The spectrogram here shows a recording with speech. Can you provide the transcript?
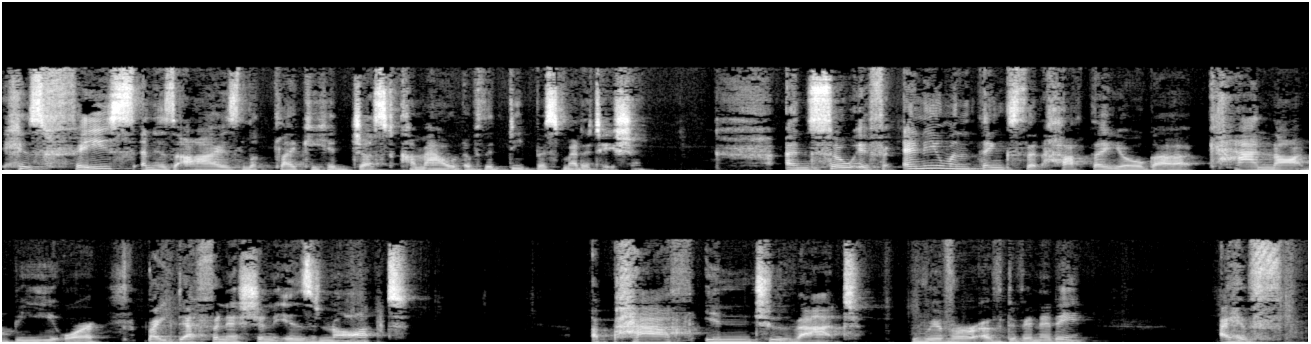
his face and his eyes looked like he had just come out of the deepest meditation. And so if anyone thinks that hatha yoga cannot be, or by definition is not, a path into that river of divinity, I have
